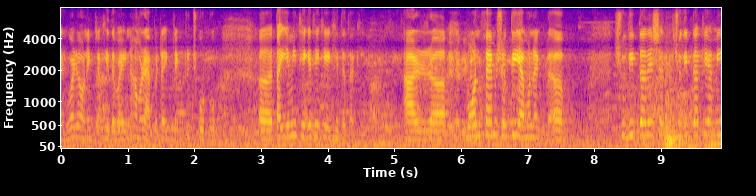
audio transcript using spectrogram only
একবারে অনেকটা খেতে পারি না আমার অ্যাপেটাইটটা একটু ছোট তাই আমি থেকে থেকে খেতে থাকি। আর মন ফ্যাম সত্যি এমন একটা আহ, সুদীপ দাদের সাথে সুদীপ দাকে আমি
